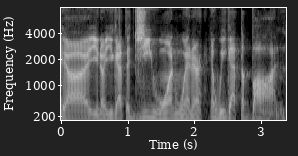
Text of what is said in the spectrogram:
Uh, you know, you got the G1 winner, and we got the Von.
